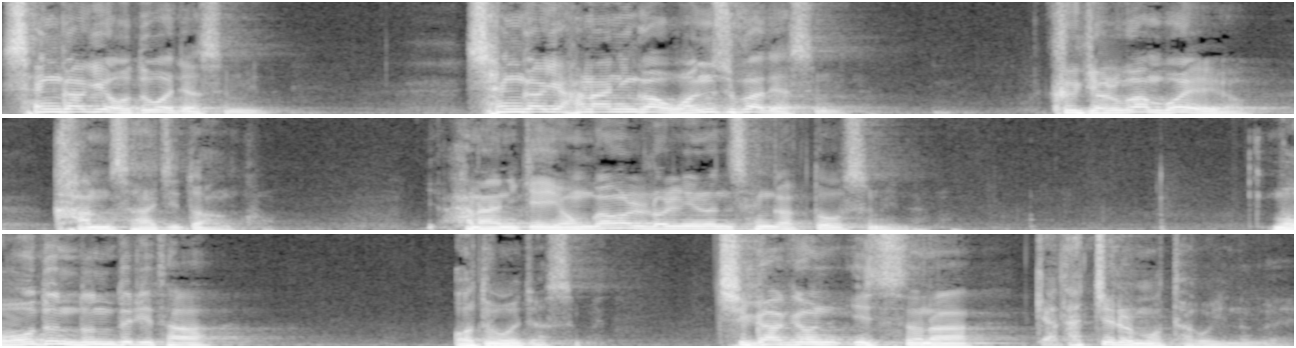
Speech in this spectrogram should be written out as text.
생각이 어두워졌습니다. 생각이 하나님과 원수가 됐습니다. 그 결과 뭐예요? 감사하지도 않고 하나님께 영광을 돌리는 생각도 없습니다. 모든 눈들이 다 어두워졌습니다. 지각은 있으나 깨닫지를 못하고 있는 거예요.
